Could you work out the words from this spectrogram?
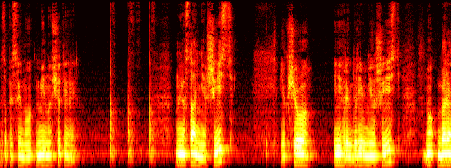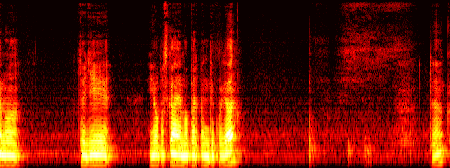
Записуємо мінус 4. Ну і останнє 6. Якщо y дорівнює 6, ну, беремо тоді і опускаємо перпендикуляр. Так.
